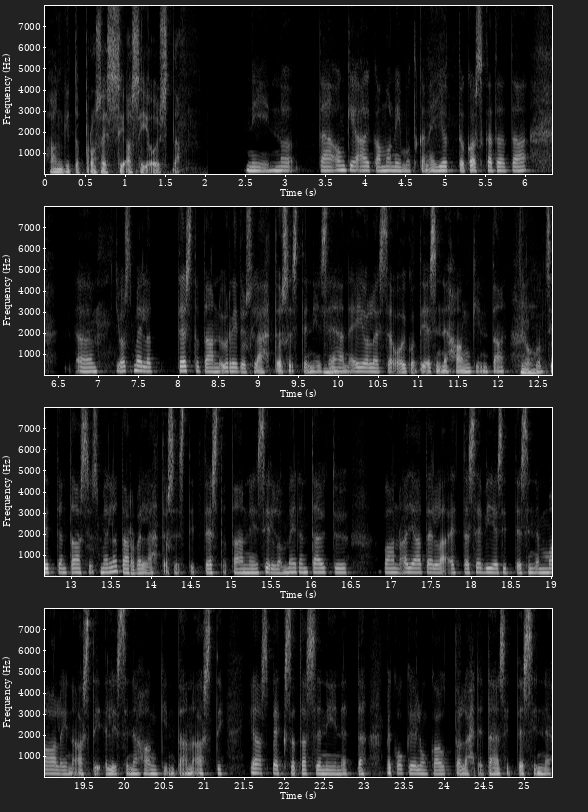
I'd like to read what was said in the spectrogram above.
hankintaprosessiasioista? Niin, no tämä onkin aika monimutkainen juttu, koska tota, jos meillä testataan yrityslähtöisesti, niin mm. sehän mm. ei ole se oikotie sinne hankintaan. Mutta sitten taas, jos meillä tarvelähtöisesti testataan, niin silloin meidän täytyy vaan ajatella, että se vie sitten sinne maaliin asti, eli sinne hankintaan asti, ja speksata se niin, että me kokeilun kautta lähdetään sitten sinne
